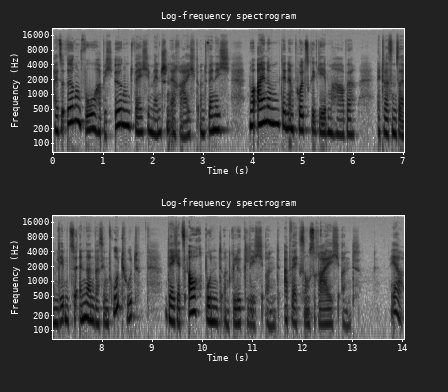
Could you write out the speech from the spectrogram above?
Also irgendwo habe ich irgendwelche Menschen erreicht und wenn ich nur einem den Impuls gegeben habe, etwas in seinem Leben zu ändern, was ihm gut tut, der jetzt auch bunt und glücklich und abwechslungsreich und ja,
